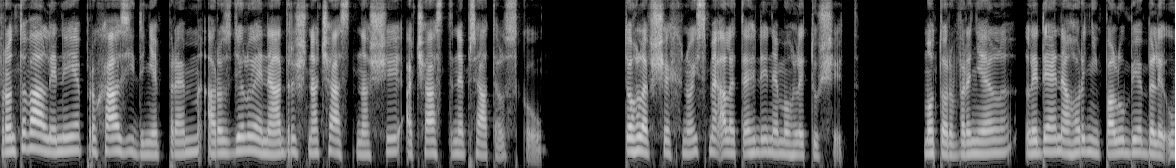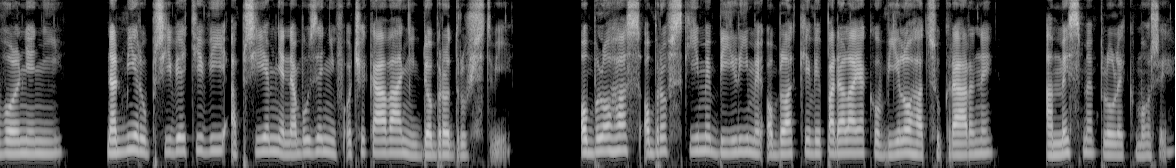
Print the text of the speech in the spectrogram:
Frontová linie prochází Dněprem a rozděluje nádrž na část naši a část nepřátelskou. Tohle všechno jsme ale tehdy nemohli tušit. Motor vrněl, lidé na horní palubě byli uvolnění, nadmíru přívětiví a příjemně nabuzení v očekávání dobrodružství. Obloha s obrovskými bílými oblaky vypadala jako výloha cukrárny a my jsme pluli k moři.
